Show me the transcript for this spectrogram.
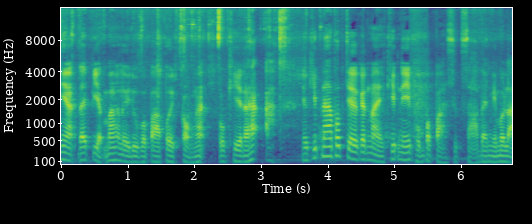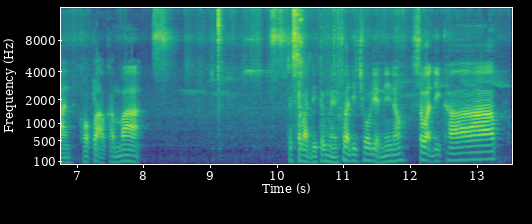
เนี่ยได้เปรียบมากเลยดูปาปาเปิดกล่องนะโอเคนะฮะอะเดี๋ยวคลิปหน้าพบเจอกันใหม่ คลิปนี้ผมปาปาศึกษาแบรนด์เมมโบราณขอกล่าวคำว่า จะสวัสดีตรงไหน สวัสดีโชว์เหรียญนี้เนาะสวัสดีครับ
